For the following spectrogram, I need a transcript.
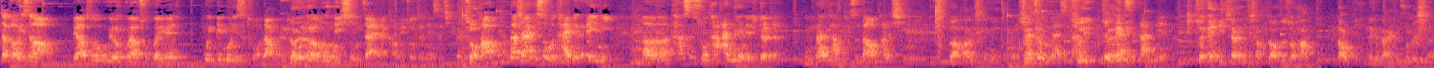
这样懂意思哈？不要说无缘无故要出柜，因为不并不一定是妥当的。如果你有目的性，再来考虑做这件事情。没错。好，那下一题是我们台北的 Amy，嗯呃，她是说她暗恋了一个人，嗯但是她不知道他的心意，不知道他的心意，所以这应该是单，所以所以 Amy 是单恋的。所以 Amy 现在想知道就是说，他到底那个男孩子会不会喜欢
